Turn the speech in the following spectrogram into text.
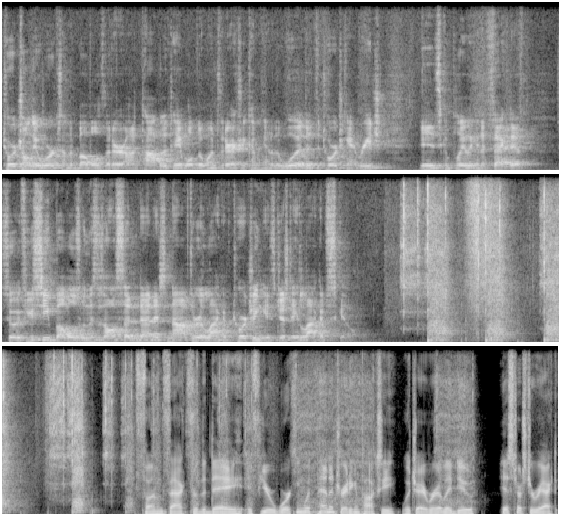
Torch only works on the bubbles that are on top of the table. The ones that are actually coming out of the wood that the torch can't reach is completely ineffective. So if you see bubbles when this is all said and done, it's not through a lack of torching, it's just a lack of skill. Fun fact for the day, if you're working with penetrating epoxy, which I rarely do, it starts to react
